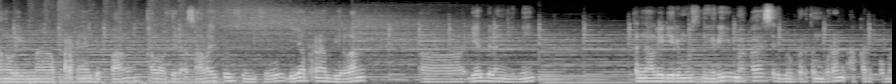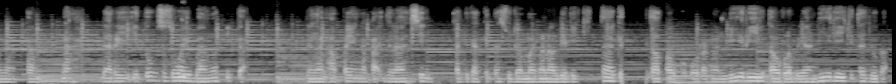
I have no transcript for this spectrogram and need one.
Panglima Perangnya Jepang, kalau tidak salah itu Sun Tzu. Dia pernah bilang uh, dia bilang gini, kenali dirimu sendiri maka seribu pertempuran akan kau menangkan. Nah dari itu sesuai banget nih kak. dengan apa yang kakak jelasin ketika kita sudah mengenal diri kita kita tahu kekurangan diri tahu kelebihan diri kita juga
